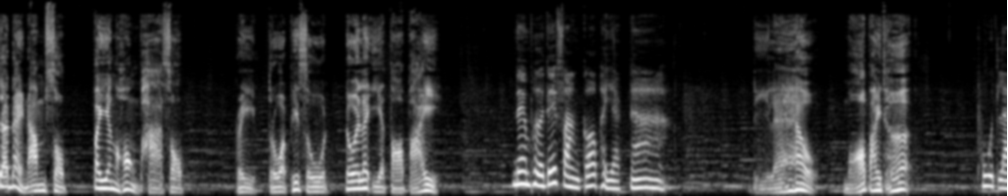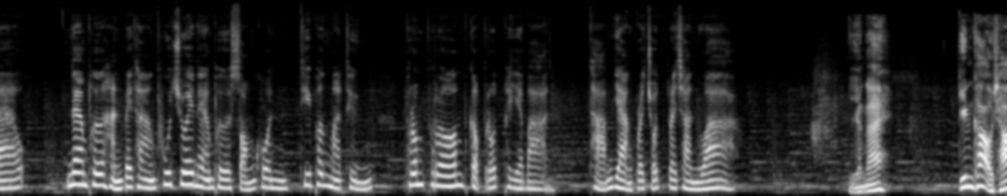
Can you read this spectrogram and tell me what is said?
จะได้นำศพไปยังห้องผ่าศพ รีบตรวจพิสูจน์โดยละเอียดต่อไปในอำเภอได้ฟังก็พยักหน้า ดีแล้ว หมอไปเถอะ พูดแล้วในอำเภอหันไปทางผู้ช่วยในอำเภอสองคนที่เพิ่งมาถึง พร้อมๆกับรถพยาบาล ถามอย่างประชดประชันว่า ยังไง กินข้าวเช้า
